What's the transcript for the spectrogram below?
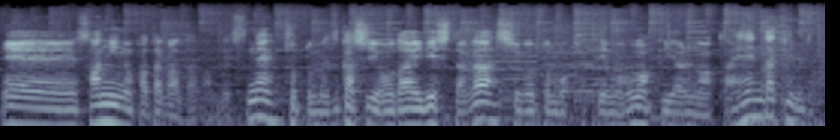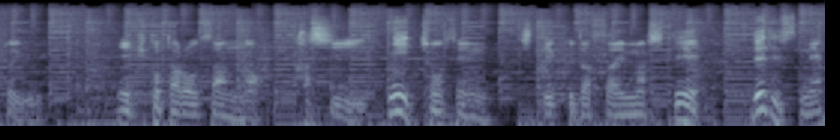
えー、3人の方々がですね、ちょっと難しいお題でしたが、仕事も家庭もうまくやるのは大変だけれどという、えーピコ太郎さんの歌詞に挑戦してくださいまして、でですね、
